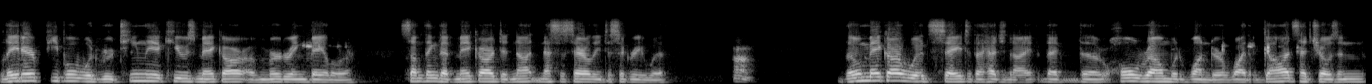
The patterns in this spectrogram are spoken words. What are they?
Later, people would routinely accuse Maekar of murdering Baelor, something that Maekar did not necessarily disagree with. Huh. Though Maekar would say to the Hedge Knight that the whole realm would wonder why the gods had chosen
